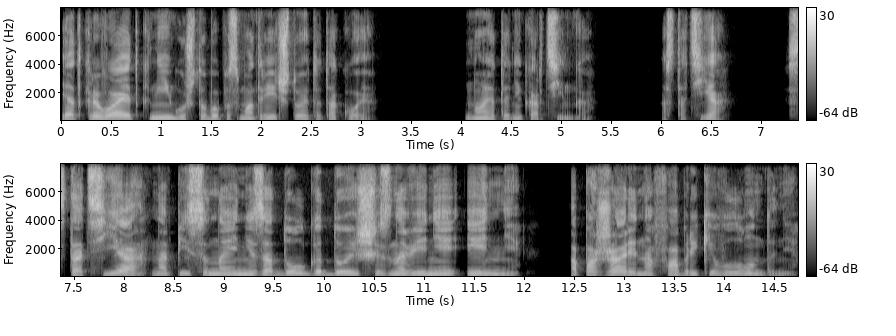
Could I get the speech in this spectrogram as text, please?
и открывает книгу, чтобы посмотреть, что это такое. Но это не картинка, а статья. Статья, написанная незадолго до исчезновения Энни, о пожаре на фабрике в Лондоне.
